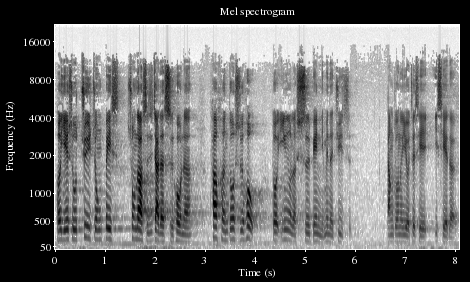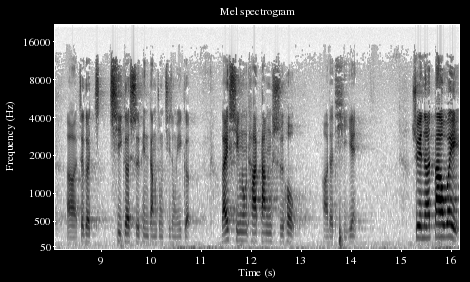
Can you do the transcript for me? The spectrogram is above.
和耶稣最终被送到十字架的时候呢，他很多时候都应用了诗篇里面的句子，当中呢有这些一些的啊，这个七个诗篇当中其中一个，来形容他当时候啊的体验。所以呢，大卫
